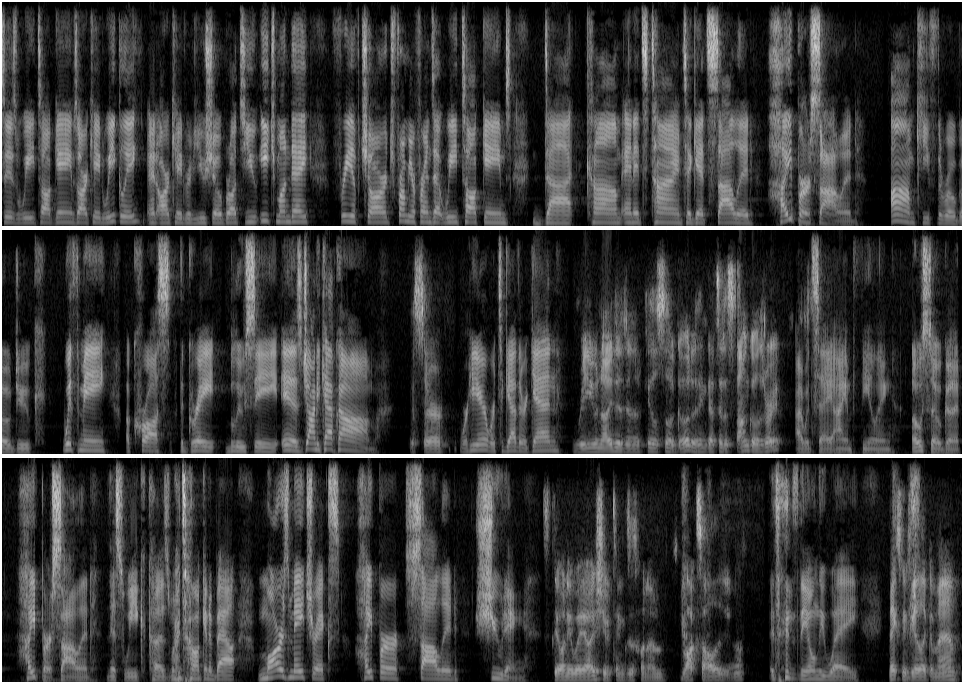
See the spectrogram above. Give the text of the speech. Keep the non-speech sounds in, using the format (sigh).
This is We Talk Games Arcade Weekly, an arcade review show brought to you each Monday free of charge from your friends at WeTalkGames.com. And it's time to get solid, hyper solid. I'm Keith the Robo Duke. With me across the great blue sea is Johnny Capcom. Yes, sir. We're here, we're together again. Reunited and it feels so good. I think that's how the song goes, right? I would say I am feeling oh so good, hyper solid this week because we're (laughs) talking about Mars Matrix hyper solid shooting. It's the only way I shoot things is when I'm rock solid, you know? It's, (laughs) it's the only way. Makes me feel like a man.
